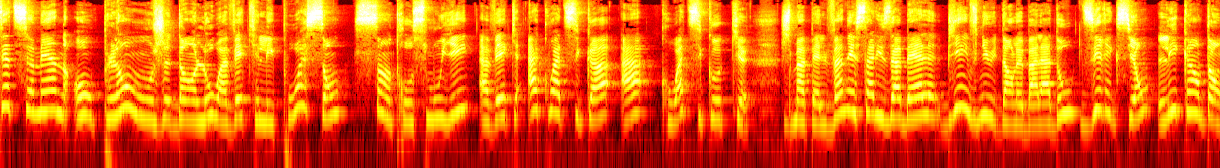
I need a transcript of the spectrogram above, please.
Cette semaine, on plonge dans l'eau avec les poissons sans trop se mouiller avec Aquatica à Quaticook. Je m'appelle Vanessa Isabelle, bienvenue dans le balado Direction les cantons.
